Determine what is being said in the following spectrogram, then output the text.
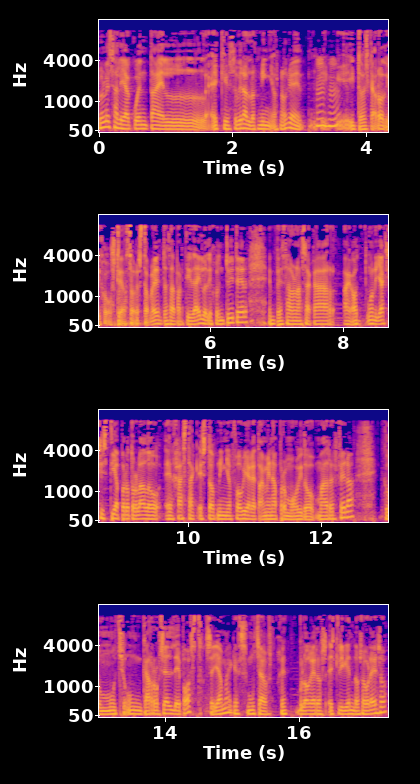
no le salía cuenta el, el que estuvieran los niños, ¿no? Que, y, y entonces claro, dijo, hostia, esto, esto, entonces a partir de ahí lo dijo en Twitter, empezaron a sacar, bueno, ya existía por otro lado el hashtag Stop Niñofobia que también ha promovido Madresfera con mucho, un carrusel de post, se llama, que es muchos blogueros escribiendo sobre eso.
